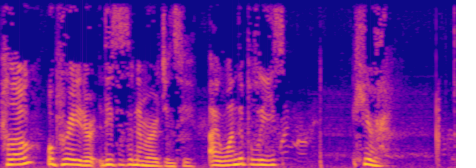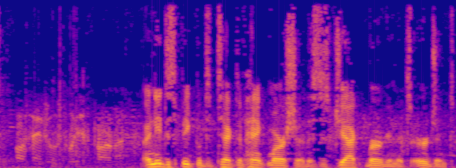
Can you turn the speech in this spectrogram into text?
Hello? Operator, this is an emergency. I want the police. Here. I need to speak with Detective Hank Marsha. This is Jack Bergen. It's urgent.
